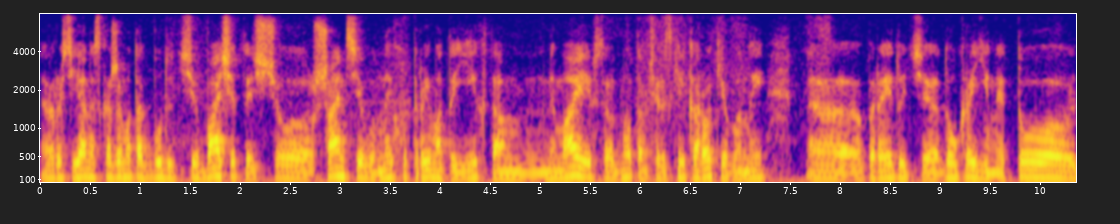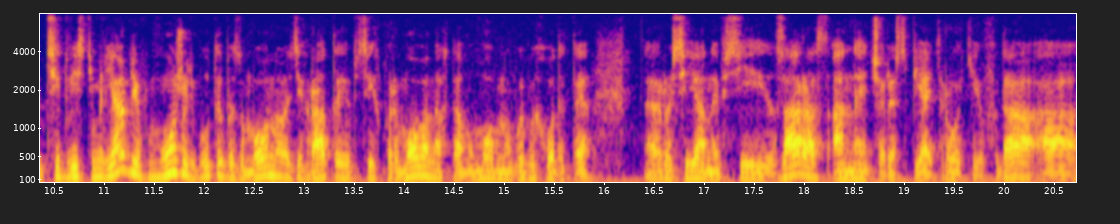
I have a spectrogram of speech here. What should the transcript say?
росіяни, скажімо так, будуть бачити, що шансів у них утримати їх там немає, і все одно там через кілька років вони перейдуть до України. То ці 200 мільярдів можуть бути безумовно зіграти в цих перемовинах. Там умовно ви виходите. Е, Росіяни всі зараз, а не через 5 років, да, а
